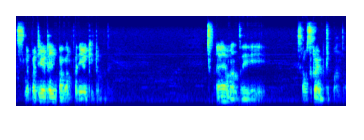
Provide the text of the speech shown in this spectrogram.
sinapatia time kwanza mfanye hiyo kitu manze. Eh, manze, subscribe tu kwanza.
